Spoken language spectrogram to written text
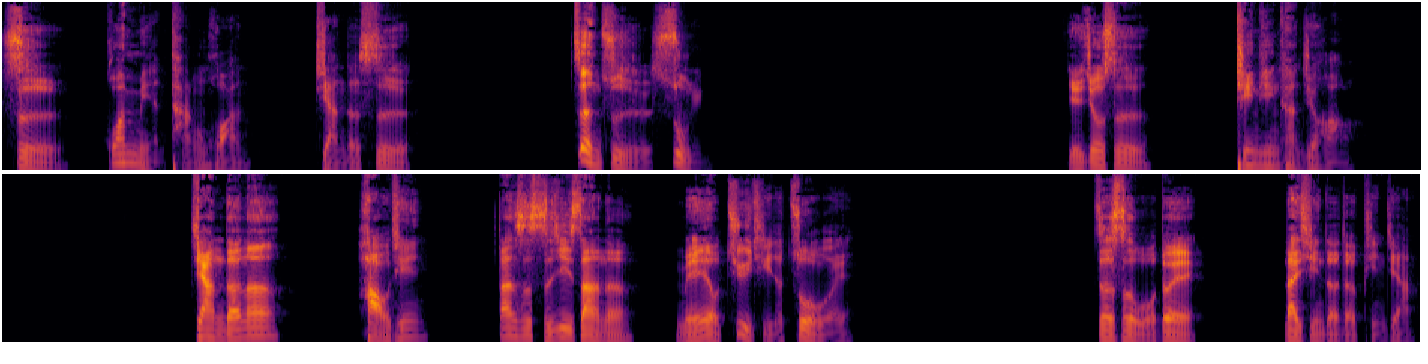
是冠冕堂皇，讲的是政治术语，也就是听听看就好。讲的呢好听，但是实际上呢没有具体的作为。这是我对赖清德的评价。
